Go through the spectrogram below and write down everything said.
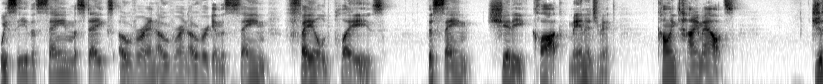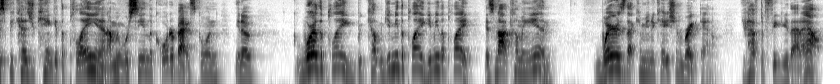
We see the same mistakes over and over and over again, the same failed plays, the same shitty clock management, calling timeouts just because you can't get the play in. I mean, we're seeing the quarterbacks going, you know, where the play? Come, give me the play. Give me the play. It's not coming in. Where is that communication breakdown? You have to figure that out.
